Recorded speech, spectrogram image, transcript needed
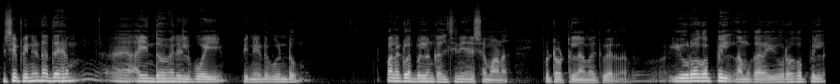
പക്ഷേ പിന്നീട് അദ്ദേഹം ഐന്തോവനിൽ പോയി. പിന്നീട് വീണ്ടും പല ക്ലബ്ബിലും കളിച്ചതിന് ശേഷമാണ് ഇപ്പോൾ ടോട്ടലാമയ്ക്ക് വരുന്നത്. യൂറോ കപ്പിൽ നമുക്കറിയാം യൂറോ കപ്പിൽ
